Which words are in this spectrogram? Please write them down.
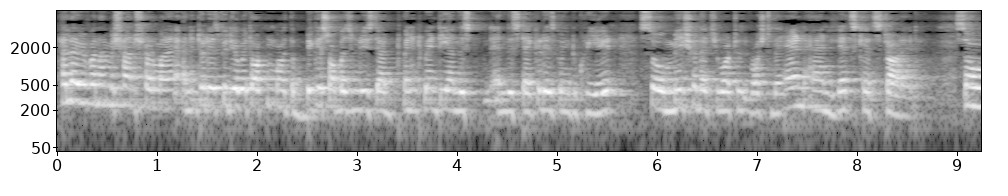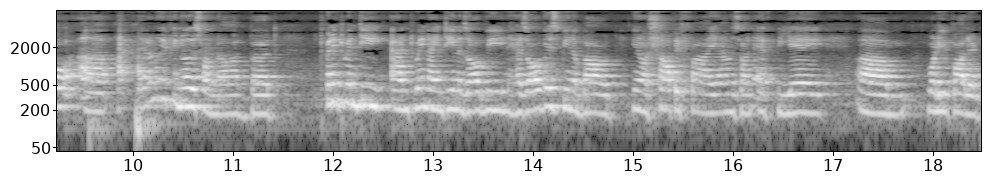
Hello everyone. I'm ishan sharma and in today's video we're talking about the biggest opportunities that 2020 and this and this decade is going to create. So make sure that you watch, watch to the end and let's get started. So uh, I, I don't know if you know this or not but 2020 and 2019 has all been has always been about you know Shopify, Amazon FBA, um, what do you call it,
